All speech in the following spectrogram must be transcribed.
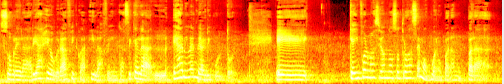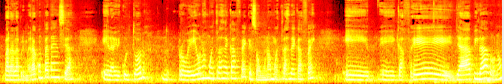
sobre la área geográfica y la finca. Así que es a nivel de agricultor. Eh, ¿Qué información nosotros hacemos? Bueno, para, para para la primera competencia, el agricultor proveía unas muestras de café, que son unas muestras de café, eh, eh, café ya apilado, ¿no?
